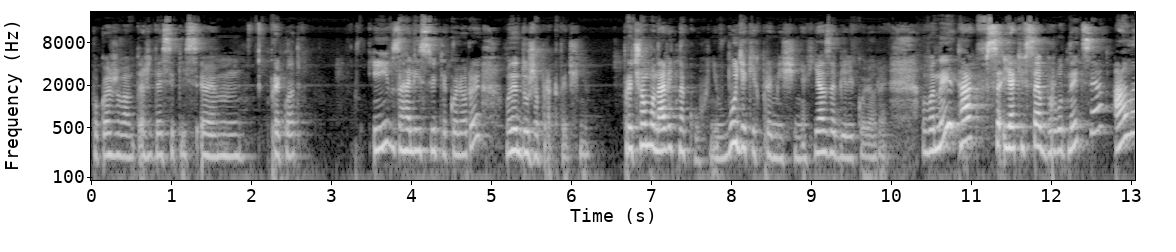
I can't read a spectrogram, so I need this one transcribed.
Покажу вам теж десь якийсь ем, приклад. І взагалі світлі кольори вони дуже практичні. Причому навіть на кухні, в будь-яких приміщеннях я за білі кольори. Вони так, все, як і все, брудниться, але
